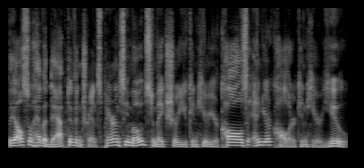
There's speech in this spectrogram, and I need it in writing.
They also have adaptive and transparency modes to make sure you can hear your calls and your caller can hear you.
